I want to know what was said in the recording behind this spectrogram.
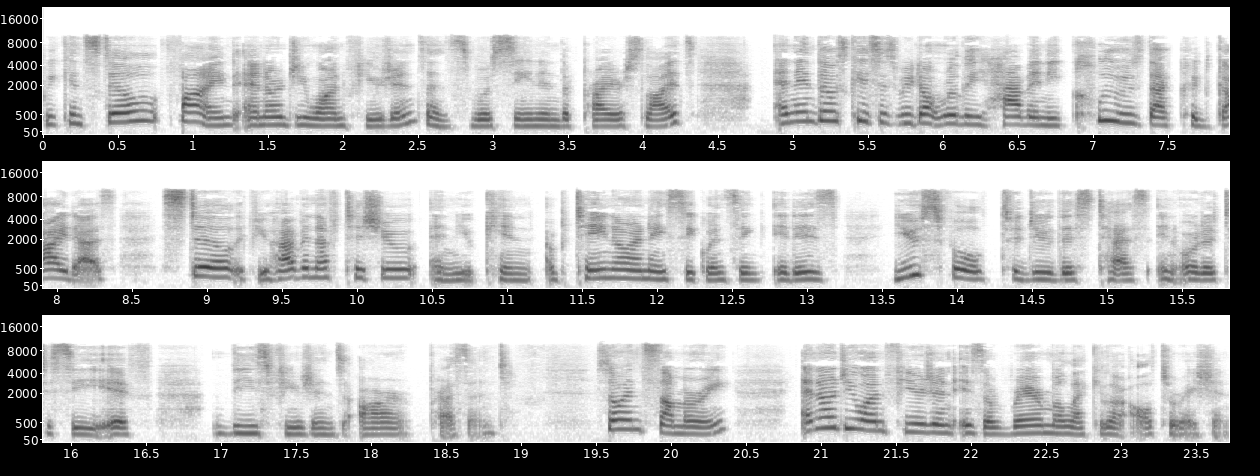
we can still find NRG1 fusions, as was seen in the prior slides, and in those cases, we don't really have any clues that could guide us. Still, if you have enough tissue and you can obtain RNA sequencing, it is useful to do this test in order to see if these fusions are present. So, in summary, NRG1 fusion is a rare molecular alteration.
